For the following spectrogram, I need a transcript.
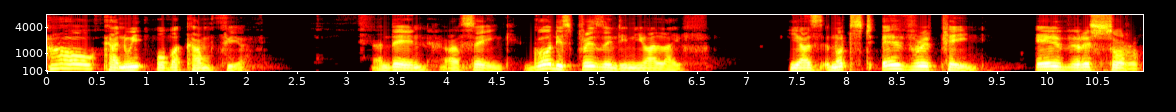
how can we overcome fear? And then I'm saying, God is present in your life. He has noticed every pain, every sorrow,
